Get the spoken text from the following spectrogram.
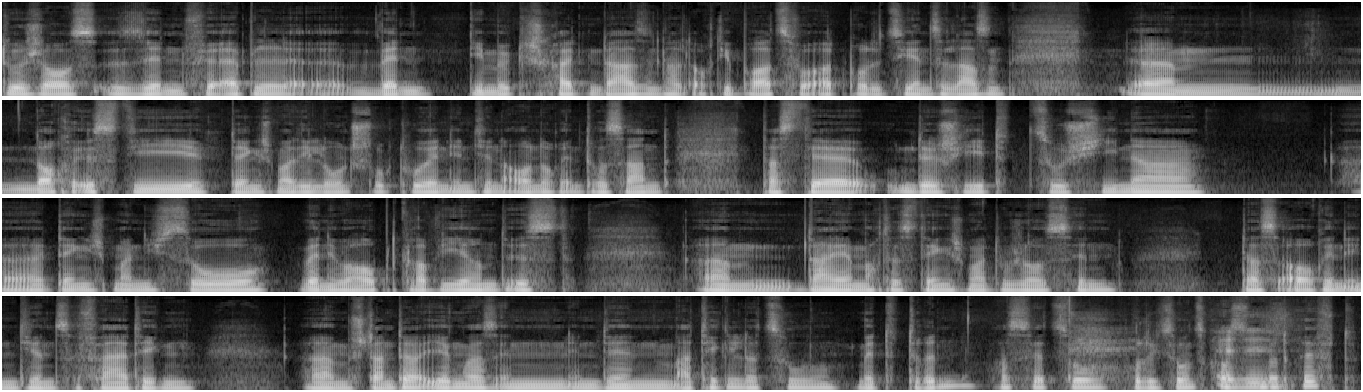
durchaus Sinn für Apple, äh, wenn die Möglichkeiten da sind, halt auch die Boards vor Ort produzieren zu lassen. Ähm, noch ist die, denke ich mal, die Lohnstruktur in Indien auch noch interessant, dass der Unterschied zu China, äh, denke ich mal, nicht so, wenn überhaupt, gravierend ist. Ähm, daher macht es, denke ich mal, durchaus Sinn, das auch in Indien zu fertigen. Ähm, stand da irgendwas in, in dem Artikel dazu mit drin, was jetzt so Produktionskosten also betrifft?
